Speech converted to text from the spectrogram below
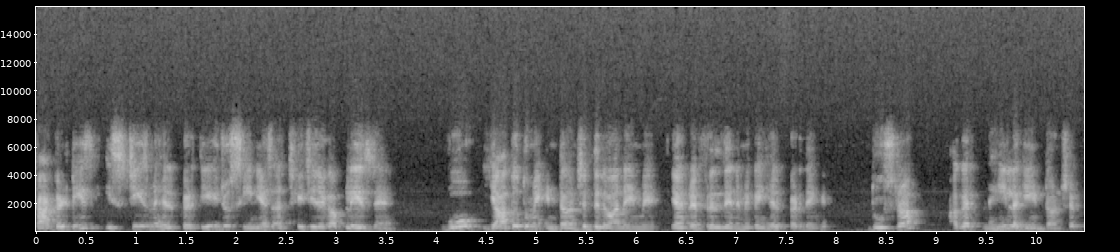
फैकल्टीज इस चीज़ में हेल्प करती है कि जो सीनियर्स अच्छी अच्छी जगह प्लेस्ड हैं, वो या तो तुम्हें इंटर्नशिप दिलवाने में या रेफरल देने में कहीं हेल्प कर देंगे। दूसरा, अगर नहीं लगी इंटर्नशिप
